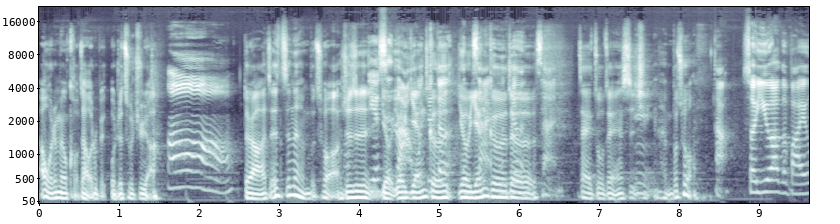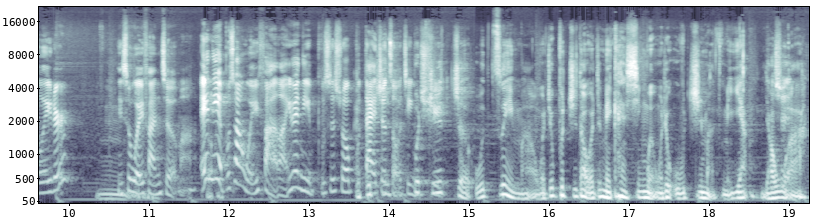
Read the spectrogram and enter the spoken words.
啊，我就没有口罩，我就我就出去啊。哦。对啊，这真的很不错啊，就是有有严格有严格的在做这件事情，嗯、很不错。好，So you are the violator. 你是违反者吗？哎，你也不算违反了，因为你不是说不带就走进去。不知者无罪嘛，我就不知道，我就没看新闻，我就无知嘛，怎么样？咬我啊！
